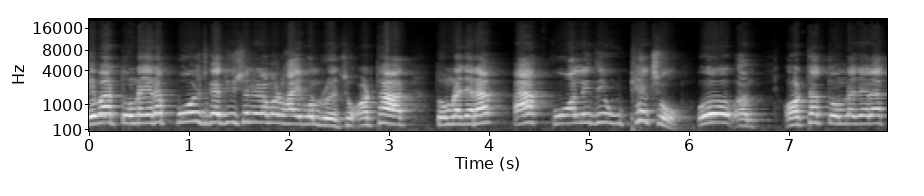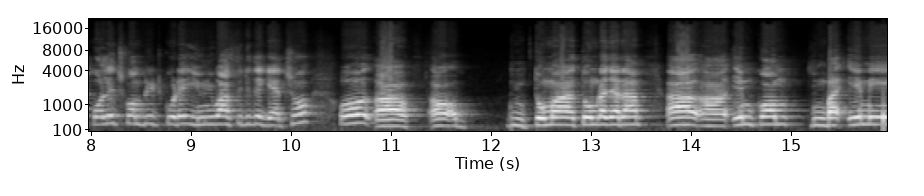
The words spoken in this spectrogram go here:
এবার তোমরা যারা পোস্ট গ্র্যাজুয়েশনের আমার ভাই বোন রয়েছে, অর্থাৎ তোমরা যারা কলেজে উঠেছো, ও অর্থাৎ তোমরা যারা কলেজ কমপ্লিট করে ইউনিভার্সিটিতে গেছো ও তোমার তোমরা যারা এম কম কিংবা এম এ,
